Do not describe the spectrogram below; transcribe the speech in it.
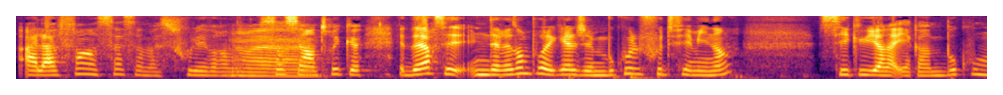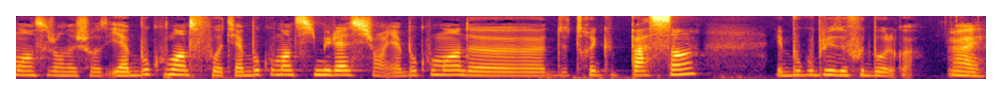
à la fin, ça, ça m'a saoulé vraiment. Ouais, ça, c'est un truc. Et d'ailleurs, c'est une des raisons pour lesquelles j'aime beaucoup le foot féminin. C'est qu'il y, en a, il y a quand même beaucoup moins ce genre de choses. Il y a beaucoup moins de fautes, il y a beaucoup moins de simulations, il y a beaucoup moins de, de trucs pas sains et beaucoup plus de football, quoi. Ouais,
